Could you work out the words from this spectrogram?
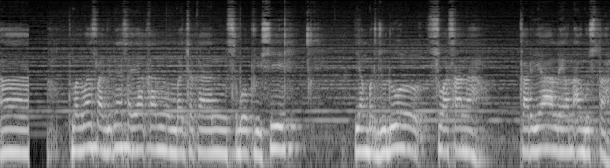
Uh, Teman-teman selanjutnya saya akan membacakan sebuah puisi yang berjudul Suasana karya Leon Agusta.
